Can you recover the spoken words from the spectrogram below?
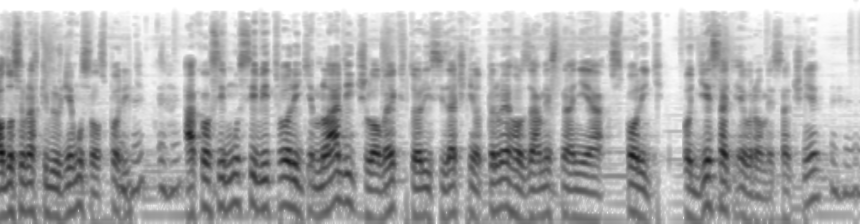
a od 18 by už nemusel sporiť, uh-huh, uh-huh. ako si musí vytvoriť mladý človek, ktorý si začne od prvého zamestnania sporiť po 10 eur mesačne, uh-huh.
